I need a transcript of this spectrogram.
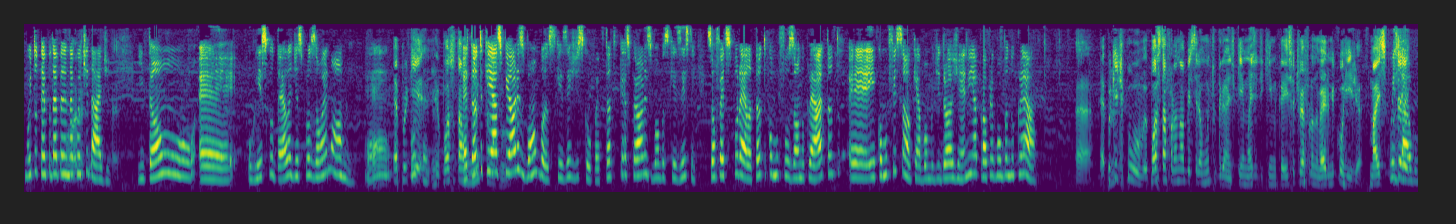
muito tempo dependendo da Demora. quantidade. Então, é, o risco dela de explosão é enorme. É, É porque Puta. eu posso estar é muito... tanto que as piores bombas que existem, desculpa, é tanto que as piores bombas que existem são feitas por ela, tanto como fusão nuclear, tanto é, e como fissão, que é a bomba de hidrogênio e a própria bomba nuclear. É, é porque, tipo, eu posso estar falando uma besteira muito grande. Quem manja de química aí, se eu estiver falando merda, me corrija. Mas O ele- Hidalgo.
